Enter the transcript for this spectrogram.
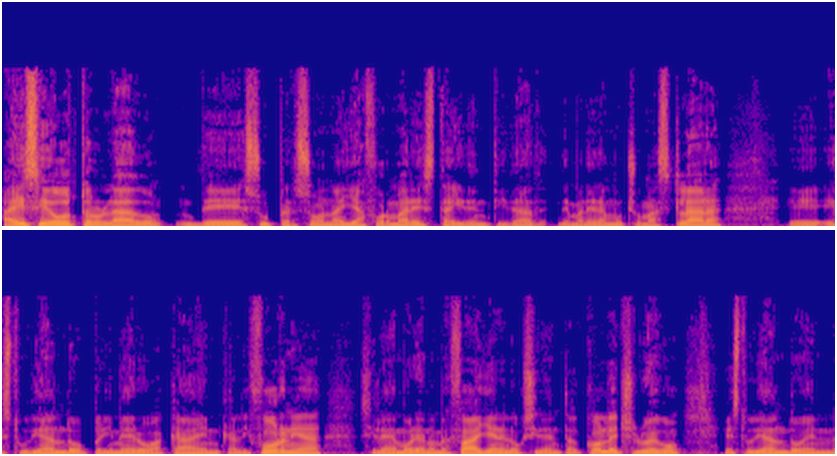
a ese otro lado de su persona y a formar esta identidad de manera mucho más clara, eh, estudiando primero acá en California, si la memoria no me falla, en el Occidental College, luego estudiando en,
